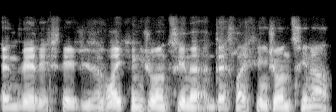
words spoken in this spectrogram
in various stages of liking John Cena and disliking John Cena.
